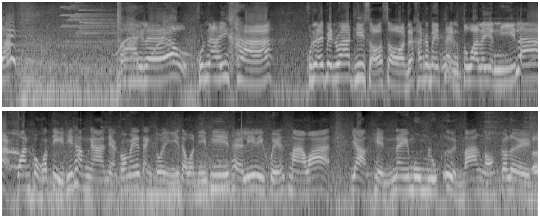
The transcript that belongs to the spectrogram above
ว้ายตายแล้ว คุณไอซ์ขา คุณไอซ์เป็นว่าที่สอสอนะคะทำไมแต่งตัวอะไรอย่างนี้ล่ะ วันปกติที่ทำงานเนี่ยก็ไม่ได้แต่งตัวอย่างนี้ แต่วันนี้พี่แพรรี่ request มาว่าอยากเห็นในมุม look อื่นบ้างเนาะก็เลยเอ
